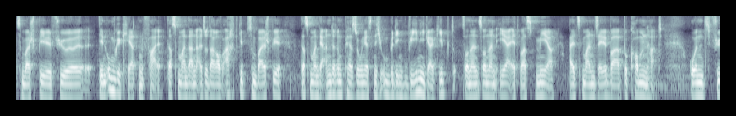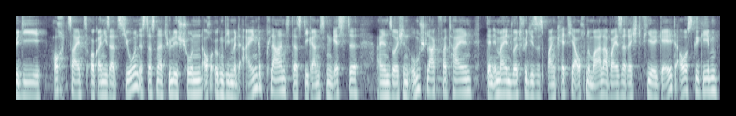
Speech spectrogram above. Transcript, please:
Zum Beispiel für den umgekehrten Fall, dass man dann also darauf acht gibt, zum Beispiel, dass man der anderen Person jetzt nicht unbedingt weniger gibt, sondern, sondern eher etwas mehr, als man selber bekommen hat. Und für die Hochzeitsorganisation ist das natürlich schon auch irgendwie mit eingeplant, dass die ganzen Gäste einen solchen Umschlag verteilen. Denn immerhin wird für dieses Bankett ja auch normalerweise recht viel Geld ausgegeben.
